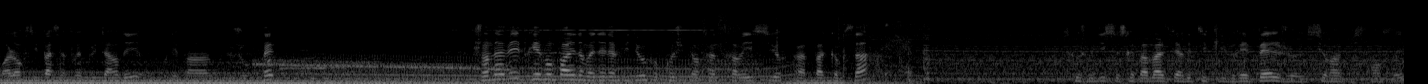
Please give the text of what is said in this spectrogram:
Ou alors s'il passe, ça devrait plus tarder. On n'est pas un ou deux jours près. J'en avais brièvement parlé dans ma dernière vidéo, comme j'étais en train de travailler sur un pack comme ça. Parce que je me dis ce serait pas mal de faire des petites livrets belges sur un bus français.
